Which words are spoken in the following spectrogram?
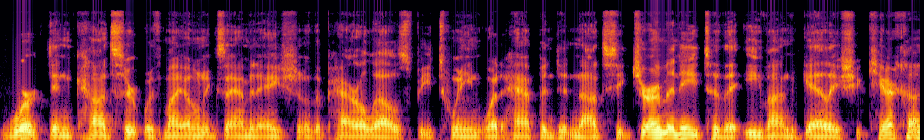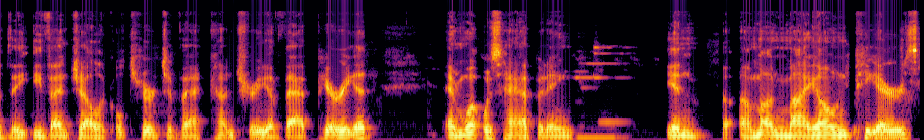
worked in concert with my own examination of the parallels between what happened in Nazi Germany to the Evangelische Kirche, the evangelical church of that country of that period, and what was happening in among my own peers.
